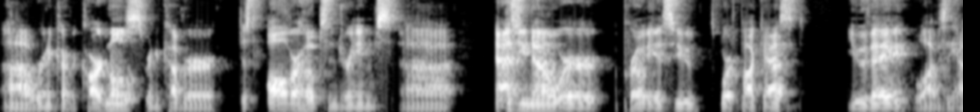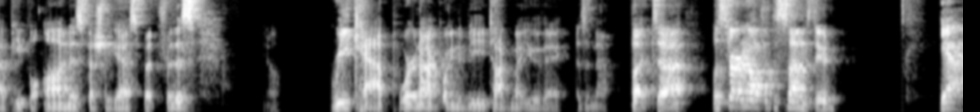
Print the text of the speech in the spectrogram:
Uh, we're gonna cover Cardinals. We're gonna cover just all of our hopes and dreams. Uh, as you know, we're a pro ASU sports podcast. U of A will obviously have people on as special guests, but for this you know, recap, we're not going to be talking about U of A as of now. But uh, let's start it off with the Suns, dude. Yeah,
